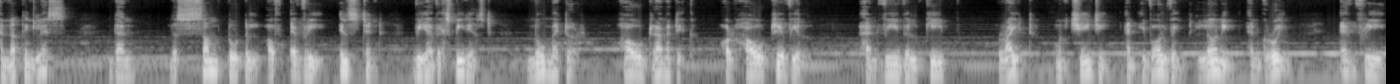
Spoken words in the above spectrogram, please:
and nothing less than the sum total of every instant we have experienced, no matter how dramatic or how trivial, and we will keep right on changing and evolving, learning and growing every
